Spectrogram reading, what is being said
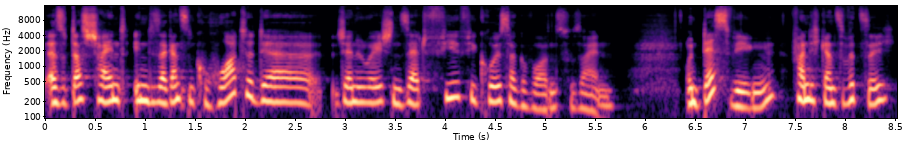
also das scheint in dieser ganzen Kohorte der Generation Z viel, viel größer geworden zu sein. Und deswegen fand ich ganz witzig,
